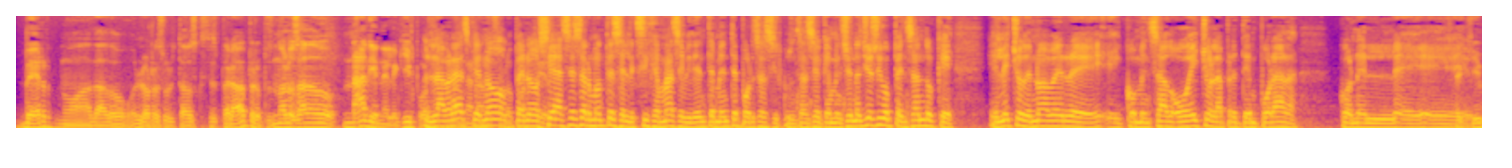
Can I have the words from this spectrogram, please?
ver no ha dado los resultados que se esperaba, pero pues no los ha dado nadie en el equipo. La verdad es que no, pero sí a César Montes se le exige más, evidentemente, por esa circunstancia que mencionas. Yo sigo pensando que el hecho de no haber eh, eh, comenzado o hecho la pretemporada con el eh,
